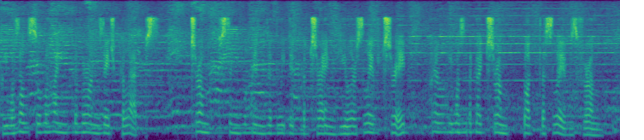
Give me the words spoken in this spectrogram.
He was also behind the Bronze Age collapse. Trump single-handedly did the triangular slave trade, while he was the guy Trump bought the slaves from.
